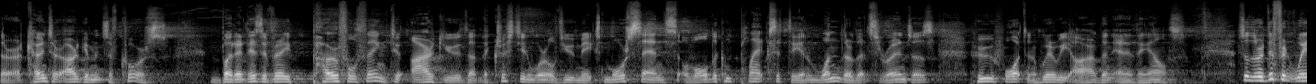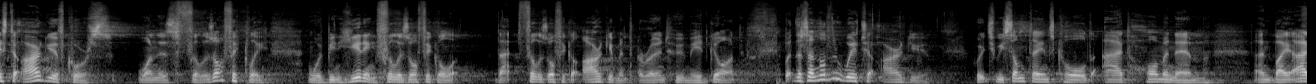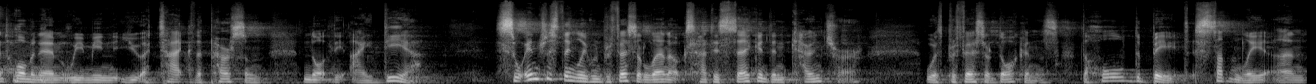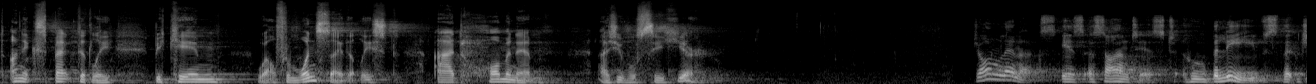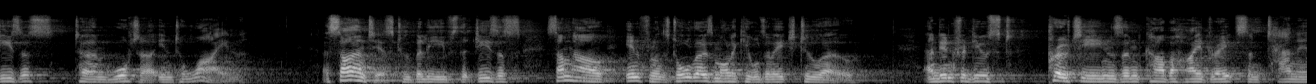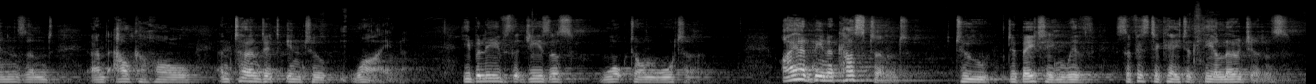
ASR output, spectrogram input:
There are counter arguments, of course, but it is a very powerful thing to argue that the Christian worldview makes more sense of all the complexity and wonder that surrounds us, who, what, and where we are, than anything else. So there are different ways to argue, of course. One is philosophically, and we've been hearing philosophical, that philosophical argument around who made God. But there's another way to argue, which we sometimes called ad hominem. And by ad hominem, we mean you attack the person not the idea. So, interestingly, when Professor Lennox had his second encounter with Professor Dawkins, the whole debate suddenly and unexpectedly became, well, from one side at least, ad hominem, as you will see here. John Lennox is a scientist who believes that Jesus turned water into wine a scientist who believes that Jesus somehow influenced all those molecules of H2O and introduced proteins and carbohydrates and tannins and, and alcohol and turned it into wine. He believes that Jesus walked on water. I had been accustomed to debating with sophisticated theologians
